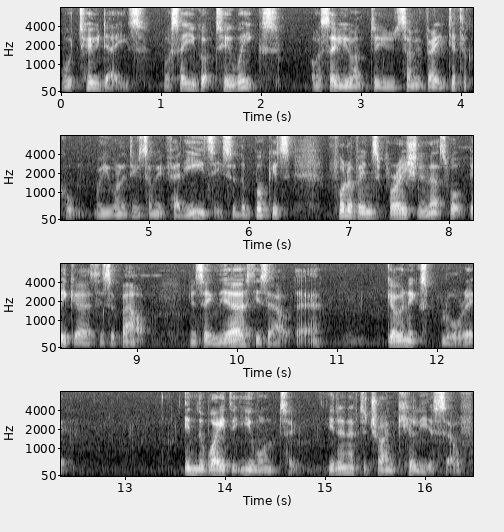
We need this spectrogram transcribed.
or two days, or say you've got two weeks, or say you want to do something very difficult, or you want to do something fairly easy. So the book is full of inspiration, and that's what Big Earth is about. It's saying the Earth is out there, go and explore it in the way that you want to. You don't have to try and kill yourself.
